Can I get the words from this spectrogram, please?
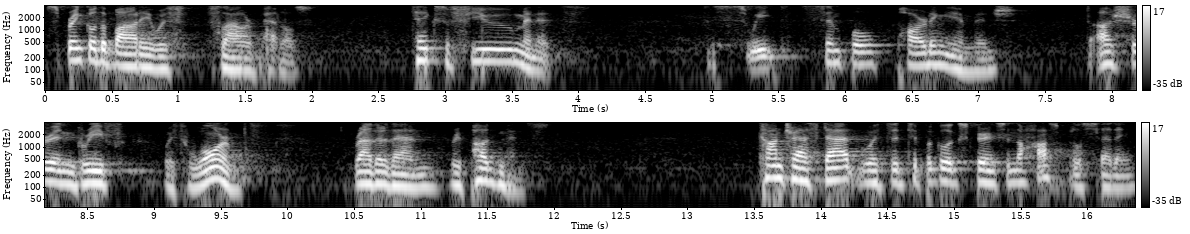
sprinkle the body with flower petals. It takes a few minutes. It's a sweet, simple parting image to usher in grief with warmth rather than repugnance. Contrast that with the typical experience in the hospital setting.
